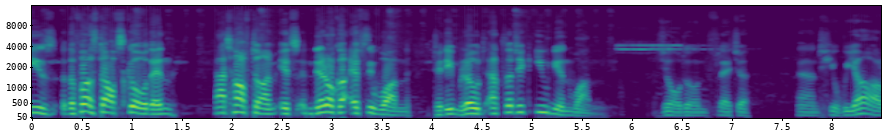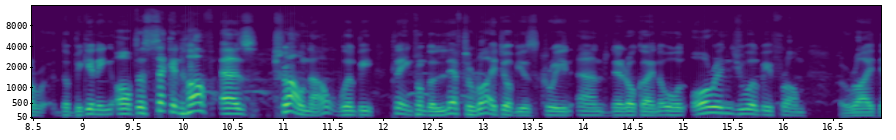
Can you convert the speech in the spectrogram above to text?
is the first half score then. At halftime, it's NEROCA FC 1, Tiddim Road Athletic Union 1. Jordan Fletcher. And here we are, the beginning of the second half as Trau now will be playing from the left to right of your screen and NEROCA in all orange will be from right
